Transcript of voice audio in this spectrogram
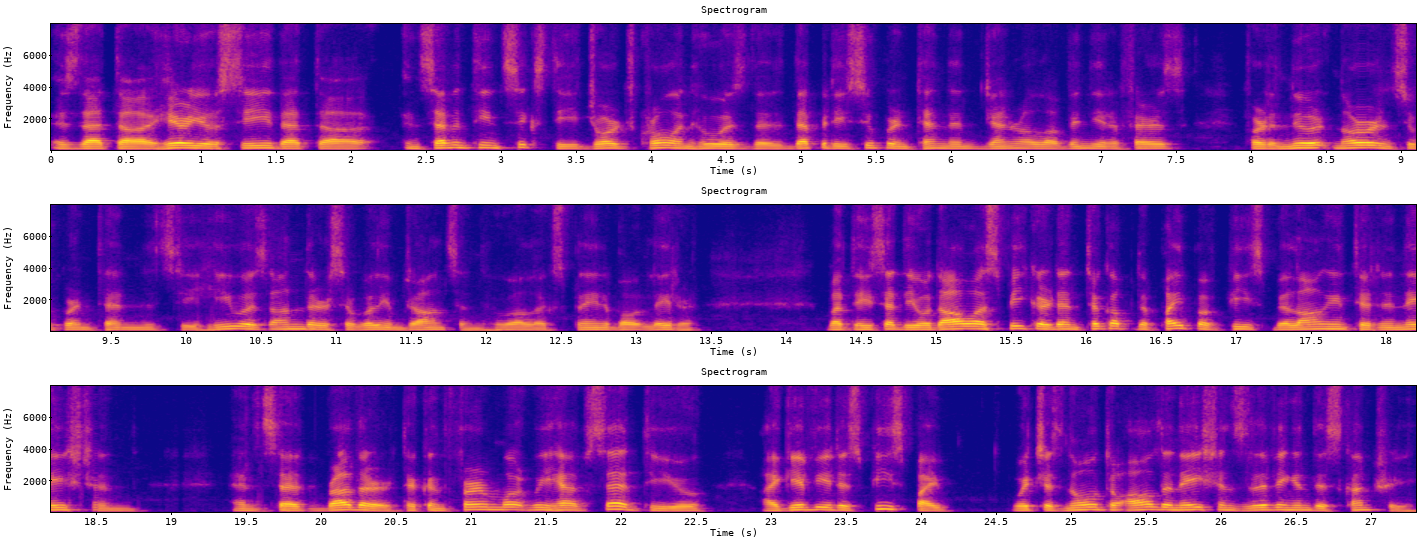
is that uh, here you'll see that uh, in 1760, George Croghan, who was the Deputy Superintendent General of Indian Affairs for the New Northern Superintendency, he was under Sir William Johnson, who I'll explain about later. But he said the Odawa speaker then took up the pipe of peace belonging to the nation and said, Brother, to confirm what we have said to you, I give you this peace pipe which is known to all the nations living in this country.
